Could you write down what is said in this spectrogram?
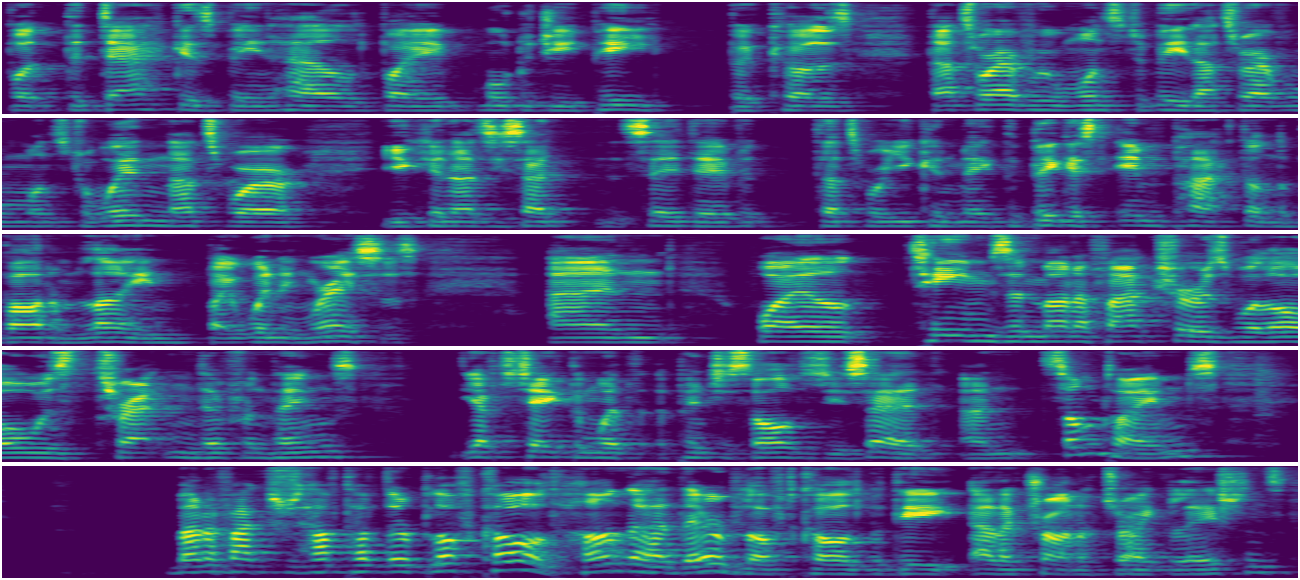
but the deck is being held by MotoGP because that's where everyone wants to be. That's where everyone wants to win. That's where you can, as you said, say David, that's where you can make the biggest impact on the bottom line by winning races. And while teams and manufacturers will always threaten different things, you have to take them with a pinch of salt, as you said. And sometimes manufacturers have to have their bluff called. Honda had their bluff called with the electronics regulations,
